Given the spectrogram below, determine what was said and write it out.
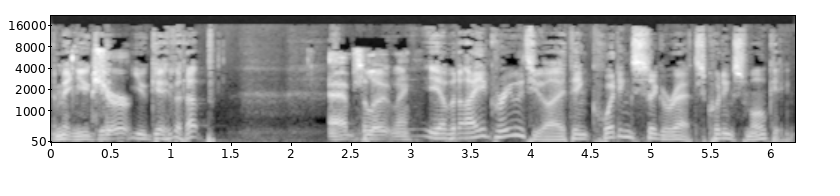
I mean, you sure. you gave it up. Absolutely. Yeah, but I agree with you. I think quitting cigarettes, quitting smoking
